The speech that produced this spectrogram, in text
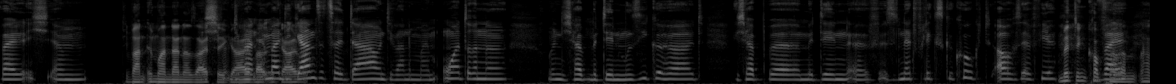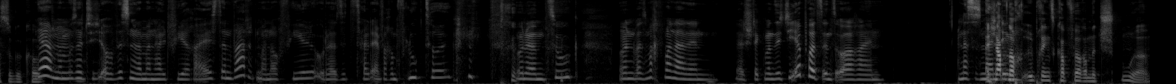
Weil ich, ähm, Die waren immer an deiner ich, Seite, die egal. waren war immer egal, die ganze Zeit da und die waren in meinem Ohr drinne und ich habe mit denen Musik gehört. Ich habe äh, mit denen äh, Netflix geguckt, auch sehr viel. Mit den Kopfhörern hast du geguckt. Ja, man muss natürlich auch wissen, wenn man halt viel reist, dann wartet man auch viel oder sitzt halt einfach im Flugzeug oder im Zug. Und was macht man da denn? Da steckt man sich die Earpods ins Ohr rein. Das ist mein ich habe noch übrigens Kopfhörer mit Schnur.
